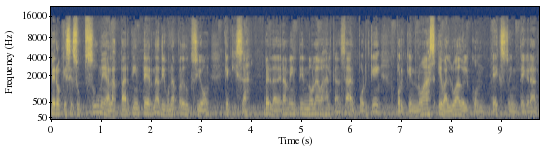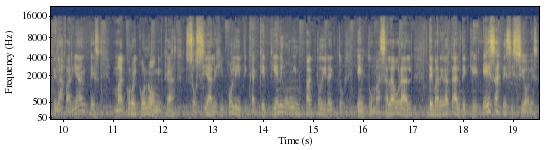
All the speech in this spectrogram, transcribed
pero que se subsume a la parte interna de una producción que quizás verdaderamente no la vas a alcanzar. ¿Por qué? Porque no has evaluado el contexto integral de las variantes macroeconómicas, sociales y políticas que tienen un impacto directo en tu masa laboral, de manera tal de que esas decisiones,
